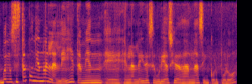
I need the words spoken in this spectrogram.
bueno, se está poniendo en la ley y también eh, en la ley de seguridad ciudadana se incorporó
